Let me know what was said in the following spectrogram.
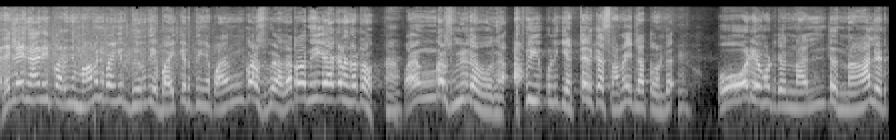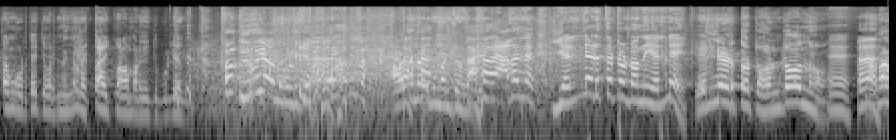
അതല്ലേ ഞാൻ ഈ പറഞ്ഞു. മാമന് ഭയങ്കര ധൃതിയാ. ബൈക്ക് എടുത്ത് കഴിഞ്ഞാൽ ഭയങ്കര സ്പീഡാണ് കേട്ടോ നീ കേൾക്കണം കേട്ടോ. ഭയങ്കര സ്പീഡാ പോകുന്നത് അപ്പൊ ഈ പുള്ളിക്ക് എട്ടെടുക്കാൻ സമയമില്ലാത്തതുകൊണ്ട് ഓടി അങ്ങോട്ട് ചെന്ന് രണ്ട് നാലെടുത്തം കൊടുത്തേച്ച് പറഞ്ഞു നിങ്ങൾ എട്ടായിക്കോളാൻ പറഞ്ഞിട്ട് പുള്ളി അങ്ങ് ഇത്ര ധൃതിയാന്ന് അങ്ങനെ ഒരു മനുഷ്യൻ അതല്ലേ എല്ലാം എടുത്തിട്ടുണ്ടോന്ന് എല്ലേ എല്ലാം എടുത്തോട്ടുണ്ടോന്നോ? ഞങ്ങൾ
